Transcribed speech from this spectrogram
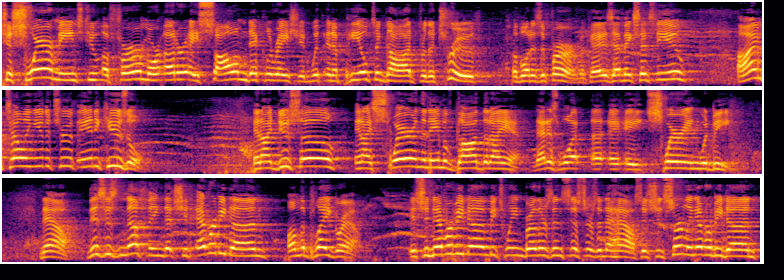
to swear means to affirm or utter a solemn declaration with an appeal to God for the truth of what is affirmed, okay? Does that make sense to you? I'm telling you the truth, Andy Kuzel. And I do so, and I swear in the name of God that I am. That is what a, a, a, swearing would be. Now, this is nothing that should ever be done on the playground. It should never be done between brothers and sisters in the house. It should certainly never be done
